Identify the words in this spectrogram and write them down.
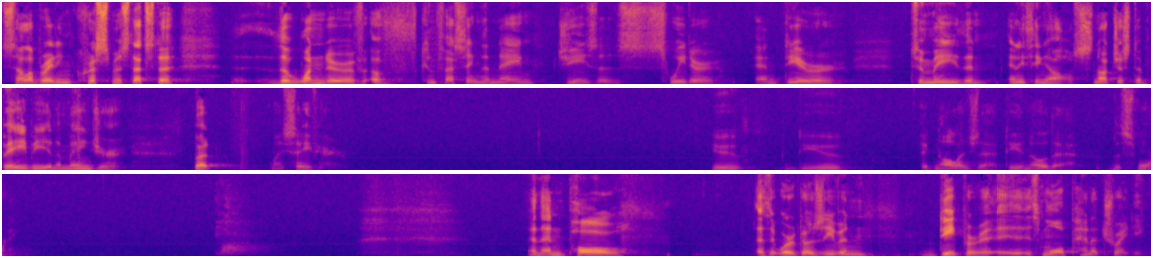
celebrating Christmas. That's the, the wonder of, of confessing the name Jesus, sweeter and dearer to me than anything else. Not just a baby in a manger, but my Savior. You, do you acknowledge that? Do you know that this morning? And then Paul, as it were, goes even deeper. It's more penetrating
